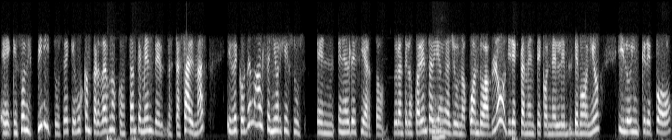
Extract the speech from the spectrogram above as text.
eh, que son espíritus, eh, que buscan perdernos constantemente nuestras almas. Y recordemos al Señor Jesús en, en el desierto, durante los 40 días de ayuno, cuando habló directamente con el demonio y lo increpó,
